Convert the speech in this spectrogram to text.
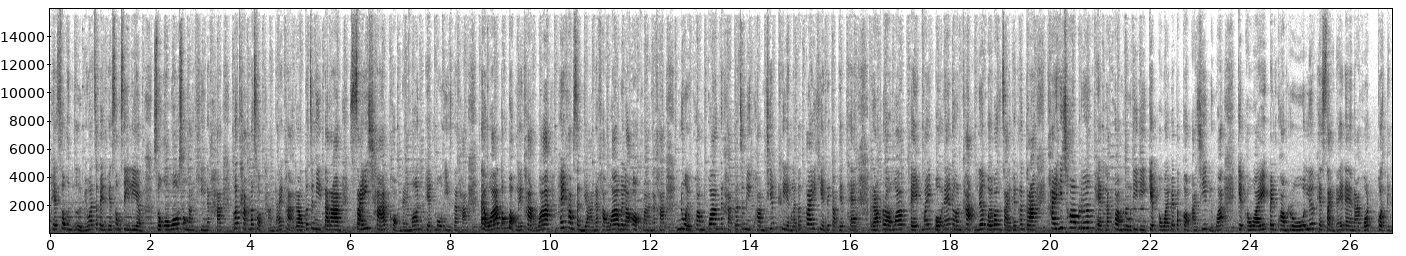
เพชรทรงอื่นๆ ไม่ว่าจะเป็นเพชรทรงสี่เหลี่ยม ทรงโอเวลทรงมาคีนะคะ ก็ทักมาสอบถามได้ค่ะ เราก็จะมีตารางไซส์ชาร์ตของไดมอนด์เพชรโมอีสนะคะ แต่ว่าต้องบอกเลยค่ะว่าให้คำสัญญานะคะว่าเวลาออกมานะคะ หน่วยความกว้างนะคะ ก็จะมีความเทียบเคียงแล้วก็ใกล้เคียงได้กับเพชรแท้ รับรองว่าเป๊ะไม่โป๊ะแน่นอนค่ะ เลือกไว้วางใจเพชรพันตรา ใครที่ชอบเรื่องเพชรและความรู้ดีๆ เก็บเอาไว้ไปประกอบอาชีพ หรือว่าเก็บเอาไว้เป็นความรู้เรื่องเพชรใส่ได้ในอนาคตกดติด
